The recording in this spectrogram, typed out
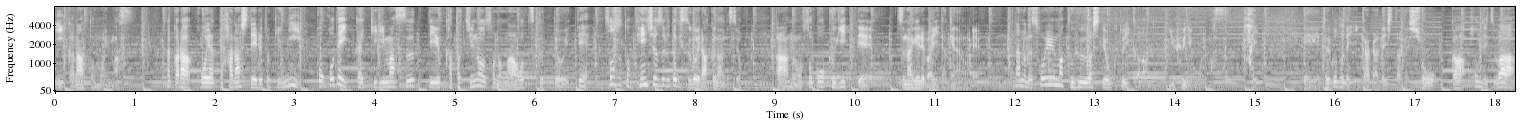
いいかなと思います。だからこうやって話している時にここで1回切りますっていう形のその間を作っておいてそうすると編集する時すごい楽なんですよ。あのそこを区切ってつなげればいいだけなので。なのでそういうま工夫はしておくといいかなというふうに思います。はい。えーということでいかがでしたでしょうか？本日は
